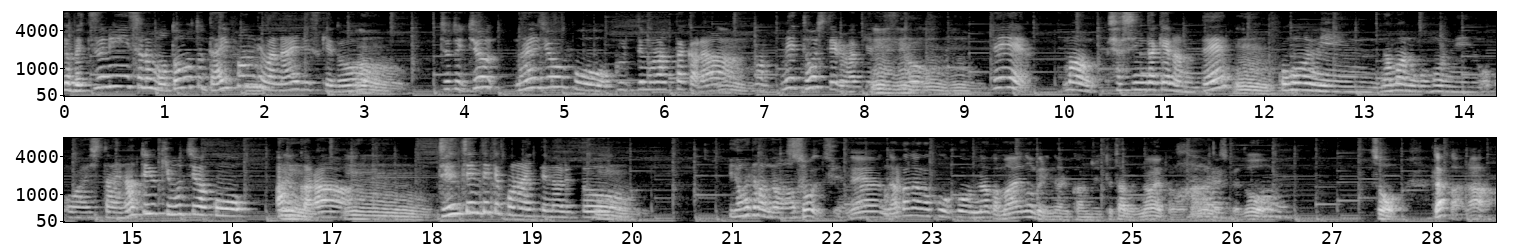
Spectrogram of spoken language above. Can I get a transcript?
いや別にそのもともと大ファンではないですけど、ちょっと一応内情報を送ってもらったから、うん。まあ、目通してるわけうんですよ。うんうん。でまあ写真だけなのでうん。うんご本人生のご本人をお会いしたいなっていう気持ちはこうあるから、うん。全然出てこないってなると嫌、だな。そうですよね。なかなかこうこうなんか前のめりになる感じって多分ないかなと思うんですけど、うんそう。だから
